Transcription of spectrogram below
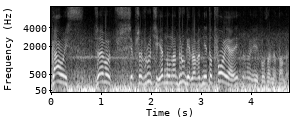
gałąź, drzewo się przewróci jedno na drugie, nawet nie to twoje. No i pozamiatane.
